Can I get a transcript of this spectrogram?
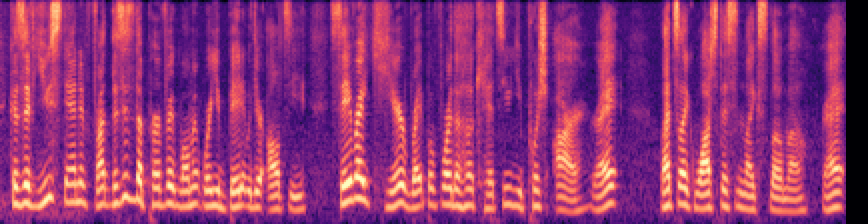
Because if you stand in front, this is the perfect moment where you bait it with your ulti. Say right here, right before the hook hits you, you push R, right? Let's like watch this in like slow-mo, right?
